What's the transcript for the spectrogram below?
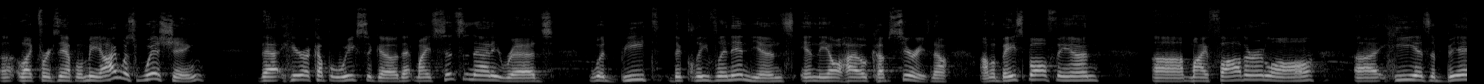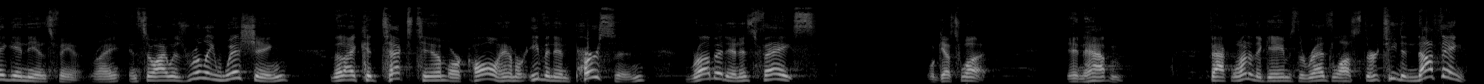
uh, like, for example, me. I was wishing that here a couple weeks ago that my Cincinnati Reds would beat the Cleveland Indians in the Ohio Cup Series. Now, I'm a baseball fan. Uh, my father in law, uh, he is a big Indians fan, right? And so I was really wishing that I could text him or call him or even in person, rub it in his face. Well, guess what? Didn't happen. In fact, one of the games, the Reds lost 13 to nothing.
